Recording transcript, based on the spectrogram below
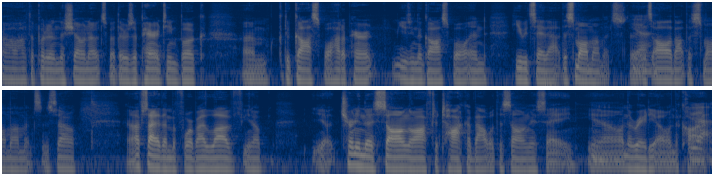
Oh, I'll have to put it in the show notes, but there's a parenting book, um, the gospel, how to parent using the gospel, and he would say that the small moments. Yeah. It's all about the small moments, and so I've cited them before, but I love you know, you know, turning the song off to talk about what the song is saying, you know, Mhm. on the radio in the car. Yeah.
